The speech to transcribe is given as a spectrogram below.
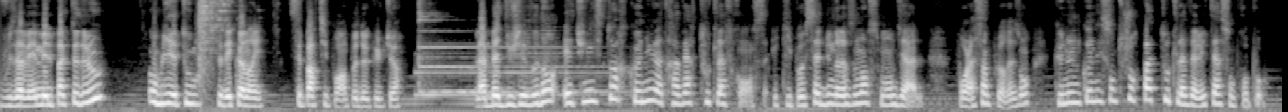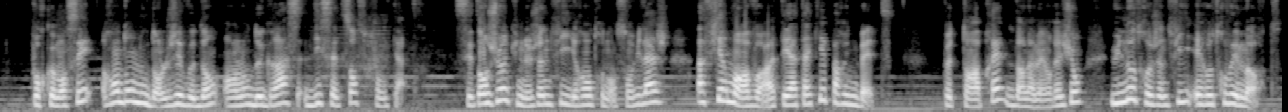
Vous avez aimé le pacte de loup? Oubliez tout, c'est des conneries. C'est parti pour un peu de culture. La bête du Gévaudan est une histoire connue à travers toute la France et qui possède une résonance mondiale, pour la simple raison que nous ne connaissons toujours pas toute la vérité à son propos. Pour commencer, rendons-nous dans le Gévaudan en l'an de grâce 1764. C'est en juin qu'une jeune fille rentre dans son village, affirmant avoir été attaquée par une bête. Peu de temps après, dans la même région, une autre jeune fille est retrouvée morte.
